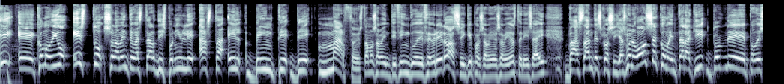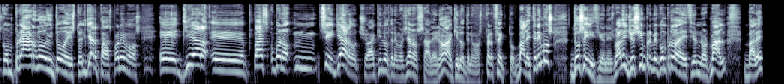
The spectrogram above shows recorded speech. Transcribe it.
Y eh, como digo, esto solamente va a estar disponible hasta el 20 de marzo. Estamos a 25 de febrero, así que pues amigos y amigas tenéis ahí bastantes cosillas. Bueno, vamos a comentar aquí dónde podéis comprarlo y todo esto. El Jar Pass, ponemos eh, eh Pass, bueno, mm, sí, Jar 8, aquí lo tenemos, ya nos sale, ¿no? Aquí lo tenemos, perfecto. Vale, tenemos dos ediciones, ¿vale? Yo siempre me compro la edición normal, ¿vale?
